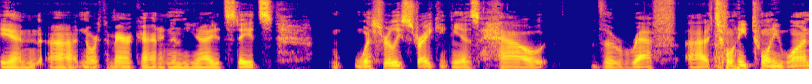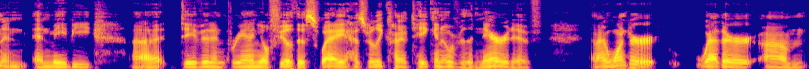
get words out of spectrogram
in uh, North America and in the United States. What's really striking is how the ref uh, 2021 and and maybe uh, David and Breann, you'll feel this way, has really kind of taken over the narrative. And I wonder whether, um,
